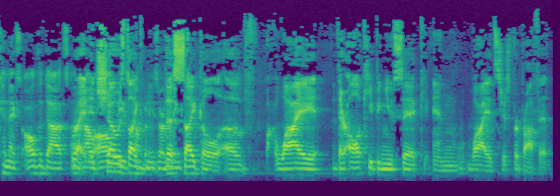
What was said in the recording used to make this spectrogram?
connects all the dots. Right. how It shows like the linked. cycle of why they're all keeping you sick and why it's just for profit.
